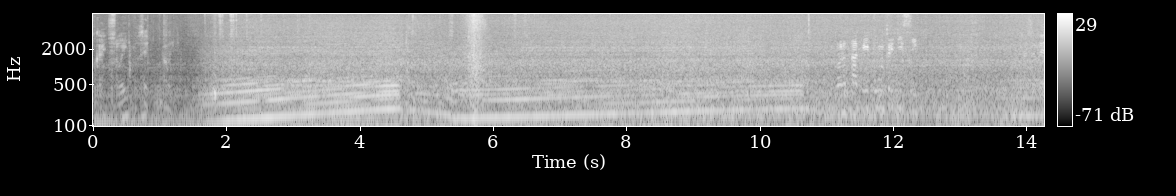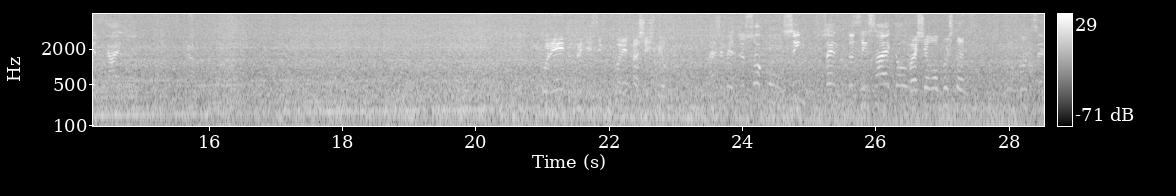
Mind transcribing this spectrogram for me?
Ok, ali. Sim, ali. Agora está tipo um 35. Deixa eu ver, cai logo. Um 40, 35, 40 a 6 mil. Deixa eu ver, tu só com 5% de duty cycle Vai ser logo bastante. não pode ser,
